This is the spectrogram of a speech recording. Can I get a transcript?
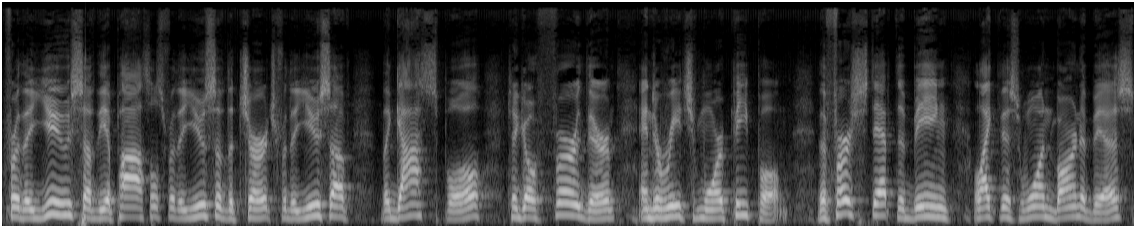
for the use of the apostles, for the use of the church, for the use of the gospel to go further and to reach more people. The first step to being like this one Barnabas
